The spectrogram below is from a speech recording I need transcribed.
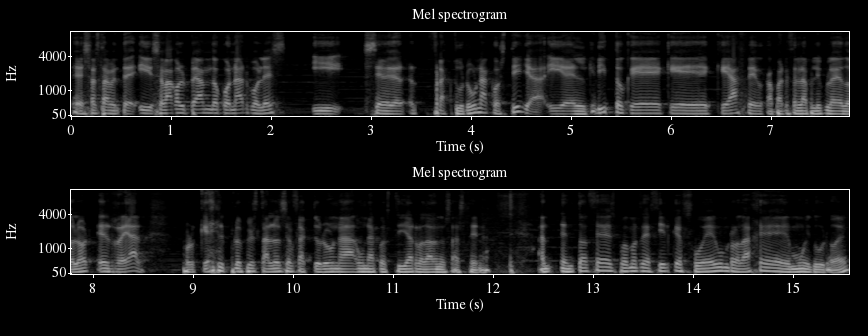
Exactamente. Y se va golpeando con árboles y se fracturó una costilla. Y el grito que, que, que hace, o que aparece en la película de dolor, es real. Porque el propio Stallone se fracturó una, una costilla rodando esa escena. Entonces podemos decir que fue un rodaje muy duro, ¿eh?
